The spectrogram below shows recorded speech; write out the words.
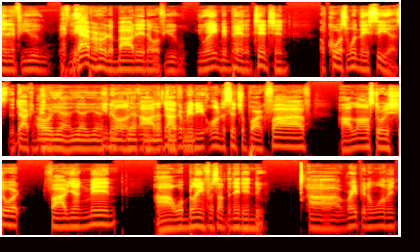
and if you if you haven't heard about it or if you you ain't been paying attention, of course, when they see us, the documentary. Oh yeah, yeah, yeah. You know, uh, the documentary on the Central Park Five. Uh, long story short, five young men uh, were blamed for something they didn't do, uh, raping a woman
